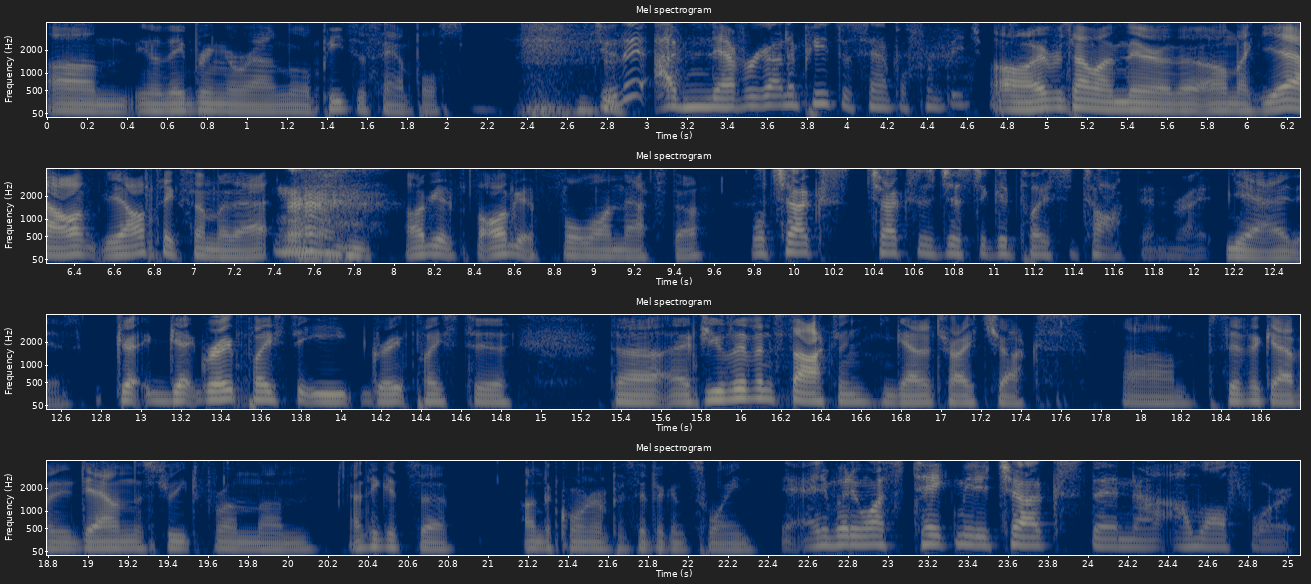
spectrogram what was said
um, you know, they bring around little pizza samples. Do they? I've never gotten a pizza sample from BJ's. Oh, every time I'm there, I'm like, yeah, I'll, yeah, I'll take some of that. I'll get I'll get full on that stuff. Well, Chuck's Chuck's is just a good place to talk then, right? Yeah, it is. Get, get great place to eat. Great place to, to. If you live in Stockton, you got to try Chuck's. Um, Pacific Avenue, down the street from. Um, I think it's uh, on the corner of Pacific and Swain. Yeah, anybody wants to take me to Chuck's, then uh, I'm all for it.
